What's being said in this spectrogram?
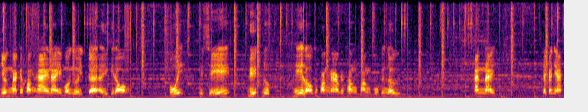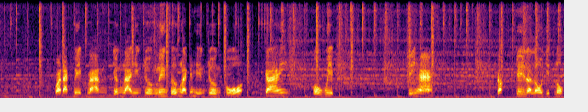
Nhưng mà cái phần 2 này mọi người để ý cái đoạn cuối thì sẽ biết được hé lộ cái phần nào cái thân phận của cái người anh này. Nha cả nhà. Và đặc biệt là anh dựng lại hiện trường, liên tưởng lại cái hiện trường của cái vụ việc chị Hà. Rất chi là logic luôn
